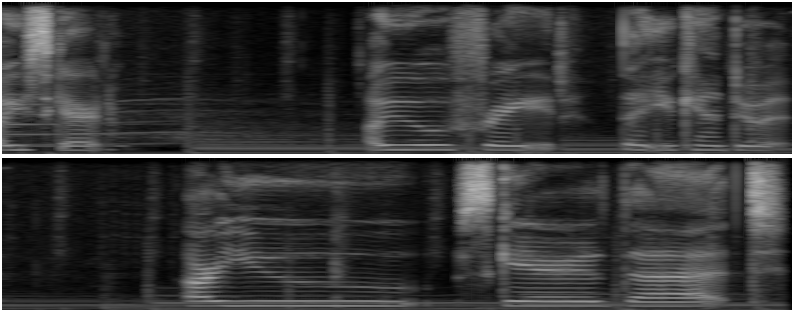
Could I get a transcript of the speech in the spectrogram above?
Are you scared? Are you afraid that you can't do it? Are you scared that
